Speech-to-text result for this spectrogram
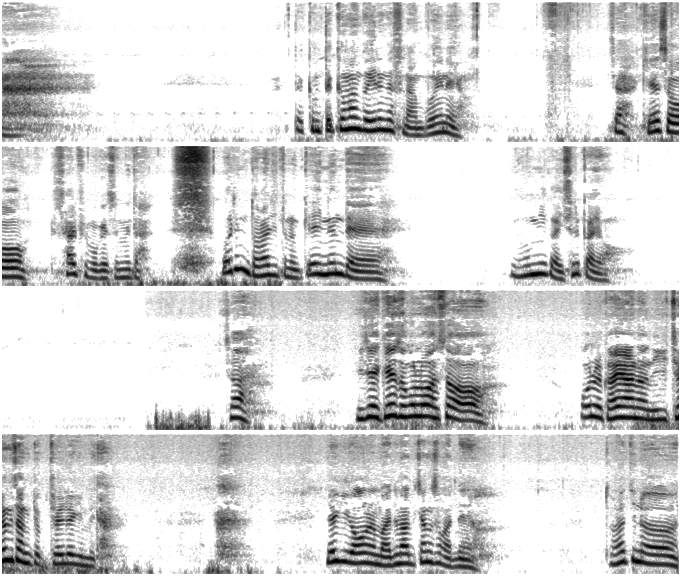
야, 뜨끔뜨끔한 거 이런 것은 안 보이네요. 자, 계속 살펴보겠습니다. 어린 도라지들은 꽤 있는데 의미가 있을까요? 자, 이제 계속 올라와서 오늘 가야 하는 이 정상 쪽 전력입니다. 여기가 오늘 마지막 장소 같네요. 도라지는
